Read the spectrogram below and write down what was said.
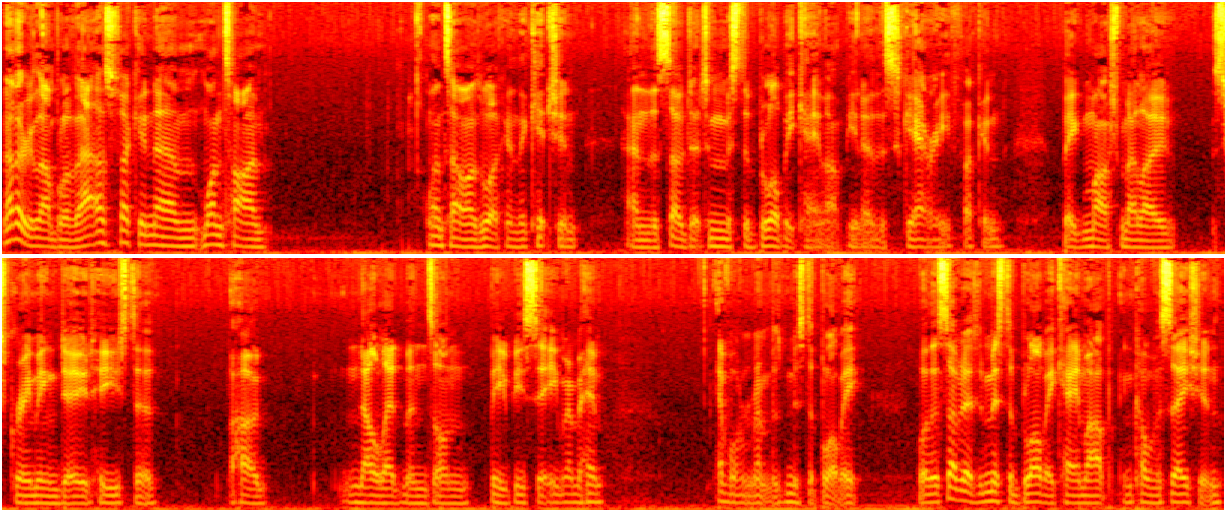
Another example of that, I was fucking um, one time. One time I was working in the kitchen, and the subject of Mr. Blobby came up. You know, the scary fucking big marshmallow screaming dude who used to hug Noel Edmonds on BBC. Remember him? Everyone remembers Mr. Blobby. Well, the subject of Mr. Blobby came up in conversation,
